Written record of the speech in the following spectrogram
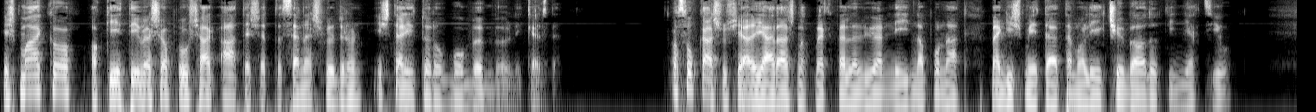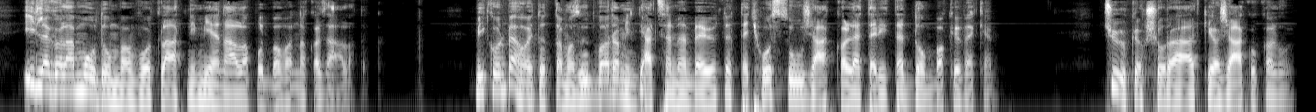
és Michael, a két éves apróság átesett a szenes födrön, és teli torokból bömbölni kezdett. A szokásos eljárásnak megfelelően négy napon át megismételtem a légcsőbe adott injekciót. Így legalább módonban volt látni, milyen állapotban vannak az állatok. Mikor behajtottam az udvarra, mindjárt szemembe öltött egy hosszú, zsákkal leterített domba kövekem. Csülkök sora állt ki a zsákok alól.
